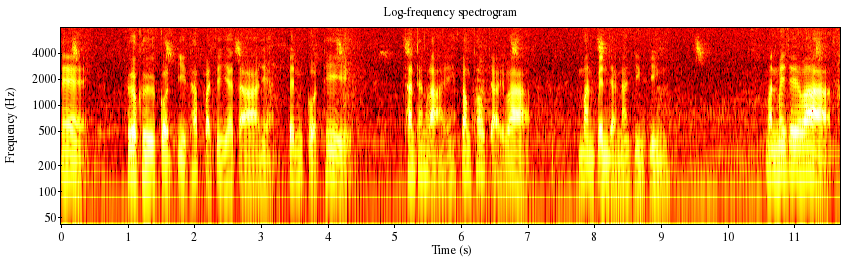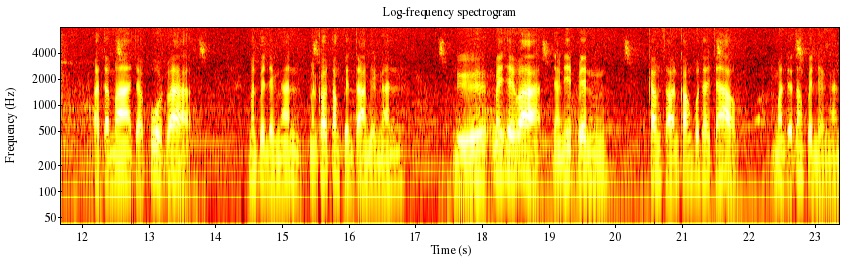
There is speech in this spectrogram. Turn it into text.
แน่ๆก็คือกฎอิทัปปัจจยตาเนี่ยเป็นกฎที่ท่านทั้งหลายต้องเข้าใจว่ามันเป็นอย่างนั้นจริง ๆ มันไม่ใช่ว่าอาตมาจะพูดว่ามันเป็นอย่างนั้นมันก็ต้องเป็นตามอย่างนั้น หรือไม่ใช่ว่าอย่างนี้เป็นคำสอนของพระพุทธเจ้า มันจะต้องเป็นอย่างนั้น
